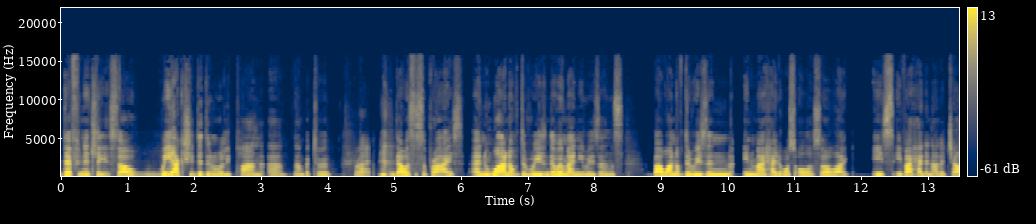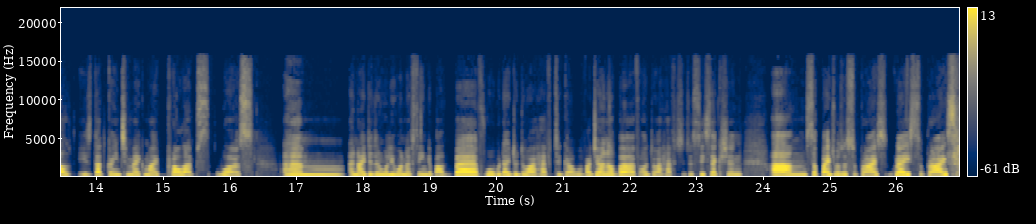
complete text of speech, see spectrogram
Definitely. So we actually didn't really plan uh, number two. Right. that was a surprise. And one of the reasons, there were many reasons, but one of the reason in my head was also like, is if I had another child, is that going to make my prolapse worse? Um, and I didn't really want to think about birth. What would I do? Do I have to go with vaginal birth or do I have to do C-section? Um, so Paige was a surprise, great surprise.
